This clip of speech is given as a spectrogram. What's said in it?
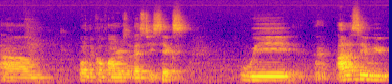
um, one of the co-founders of ST6. We honestly we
